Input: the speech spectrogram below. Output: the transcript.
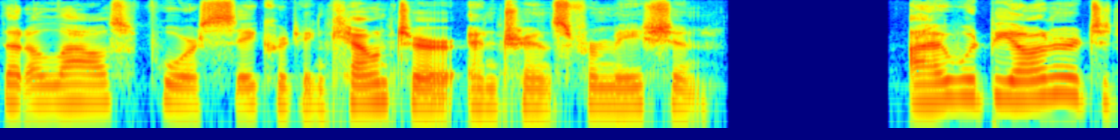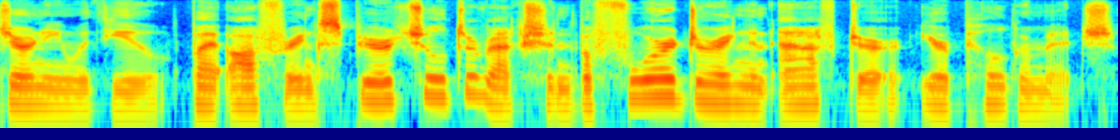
that allows for sacred encounter and transformation. I would be honored to journey with you by offering spiritual direction before, during, and after your pilgrimage.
